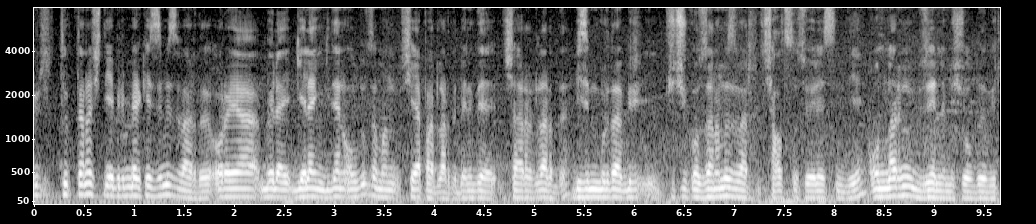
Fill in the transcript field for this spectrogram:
bir Türk Tanış diye bir merkezimiz vardı. Oraya böyle gelen giden olduğu zaman şey yaparlardı, beni de çağırırlardı. Bizim burada bir küçük ozanımız var, çalsın söylesin diye. Onların düzenlemiş olduğu bir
